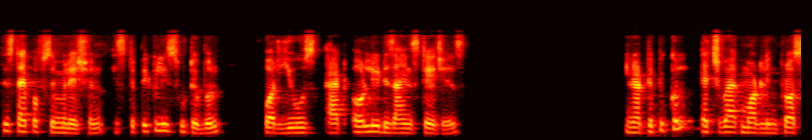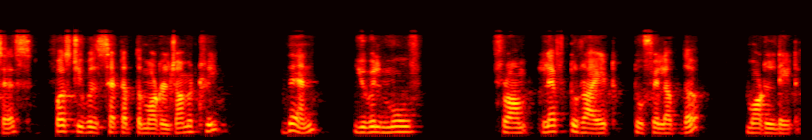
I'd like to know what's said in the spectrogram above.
this type of simulation is typically suitable for use at early design stages. In a typical HVAC modeling process, first you will set up the model geometry, then you will move from left to right to fill up the model data.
